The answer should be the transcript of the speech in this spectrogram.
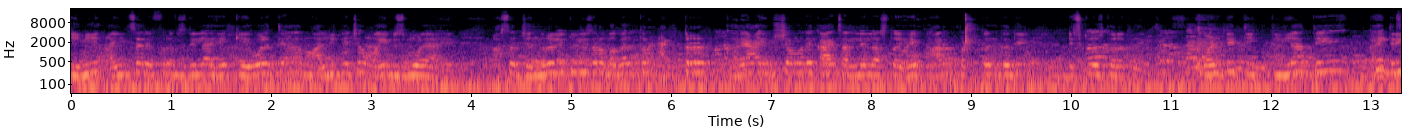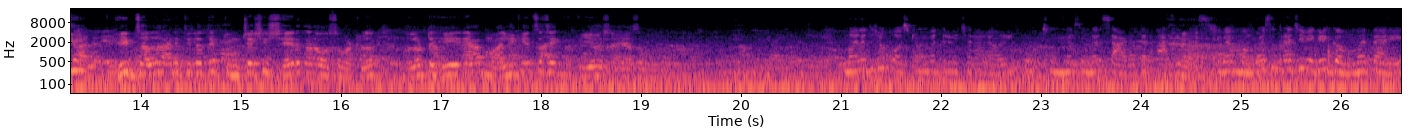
तिने आईचा रेफरन्स दिला हे केवळ त्या मालिकेच्या वाईब्समुळे आहे. असं जनरली तुम्ही जर बघाल तर ऍक्टर खऱ्या आयुष्यामध्ये काय चाललेलं असतं हे फार पटकन कधी डिस्क्लोज करत नाही. पण ते ति तिला ते काहीतरी. हिट झालं. आणि तिला ते तुमच्याशी शेअर करावं असं वाटलं. मला वाटतं हे या मालिकेचंच एक यश आहे असं म्हणतो मला तुझ्या कॉस्ट्युमबद्दल विचारायला आवडेल. खूप सुंदर सुंदर साड्या तर आहेतच शिवाय मंगळसूत्राची वेगळी गंमत आहे.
